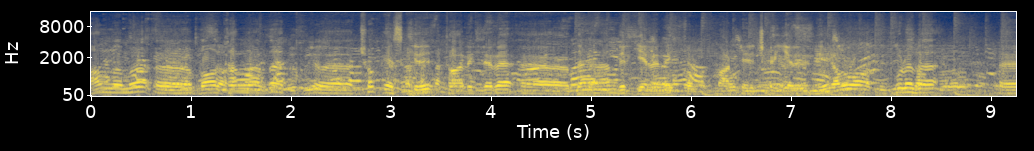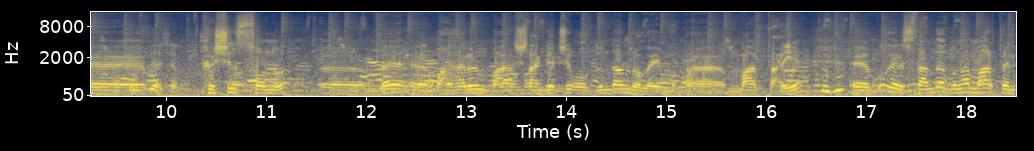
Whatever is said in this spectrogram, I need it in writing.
Anlamı e, Balkanlarda e, çok eski tarihlere e, dayanan bir gelenek bu Marteliçka geleneği. Burada e, kışın sonu e, ve e, baharın başlangıcı olduğundan dolayı e, Mart ayı. E, Bulgaristan'da buna Mart ayı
